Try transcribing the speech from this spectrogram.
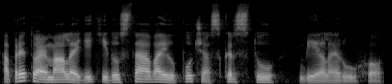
a preto aj malé deti dostávajú počas krstu biele rúcho.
